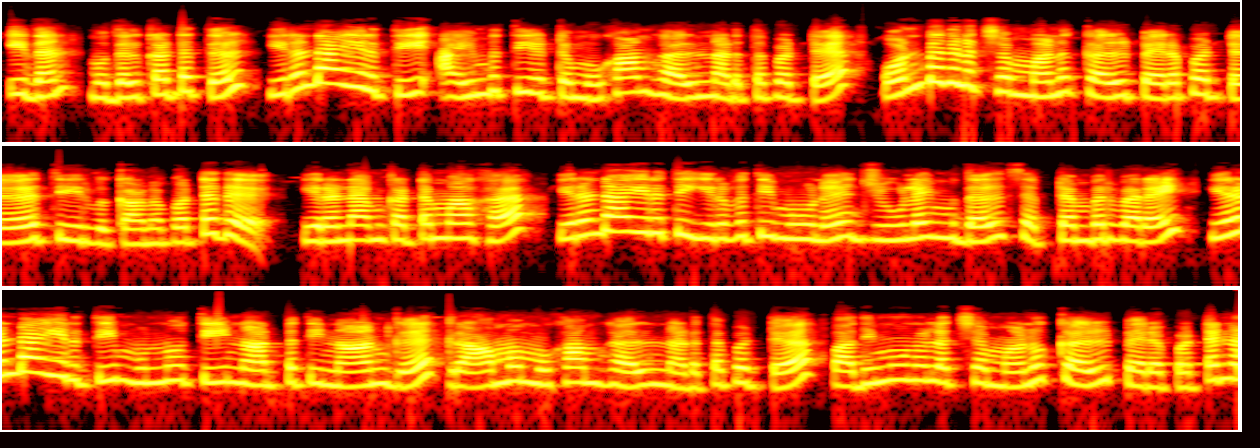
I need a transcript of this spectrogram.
இதன் முதல் கட்டத்தில் இரண்டாயிரத்தி ஐம்பத்தி எட்டு முகாம்கள் நடத்தப்பட்டு ஒன்பது லட்சம் மனுக்கள் பெறப்பட்டு தீர்வு காணப்பட்டது. இரண்டாம் கட்டமாக இரண்டாயிரத்தி இருபத்தி மூணு ஜூலை முதல் செப்டம்பர் வரை இரண்டாயிரத்தி முன்னூத்தி நாற்பத்தி நான்கு கிராம முகாம்கள் நடத்தப்பட்டு பதிமூணு லட்சம் மனுக்கள் பெறப்பட்டன.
